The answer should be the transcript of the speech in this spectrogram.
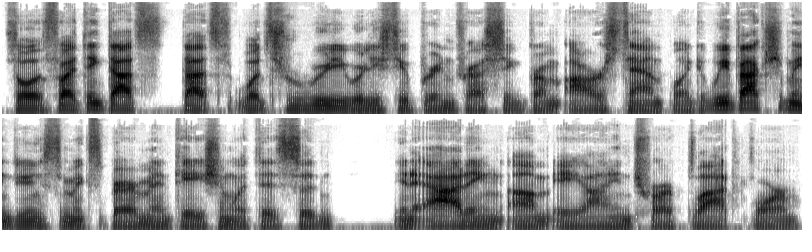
so, so I think that's that's what's really really super interesting from our standpoint. We've actually been doing some experimentation with this in, in adding um, AI into our platform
